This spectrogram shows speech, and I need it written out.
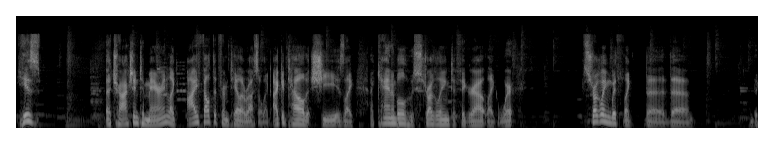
His attraction to Marin, like I felt it from Taylor Russell. Like I could tell that she is like a cannibal who's struggling to figure out like where struggling with like the the the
